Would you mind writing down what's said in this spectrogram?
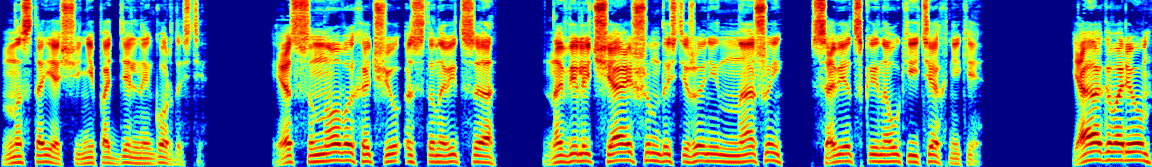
настоящей неподдельной гордости. Я снова хочу остановиться на величайшем достижении нашей советской науки и техники. Я говорю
